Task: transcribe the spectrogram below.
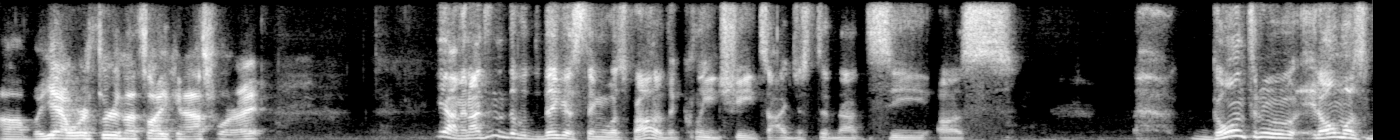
Uh, but yeah, we're through, and that's all you can ask for, right? Yeah, I mean, I think the, the biggest thing was probably the clean sheets. I just did not see us going through it almost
